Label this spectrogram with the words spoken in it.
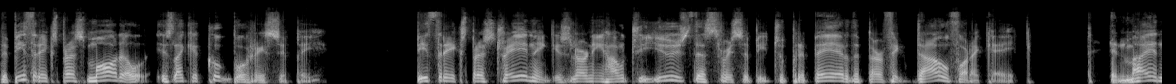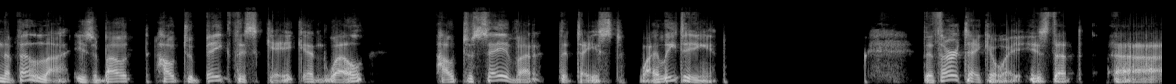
The P3 Express model is like a cookbook recipe. P3 Express training is learning how to use this recipe to prepare the perfect dough for a cake. And my novella is about how to bake this cake and, well, how to savor the taste while eating it. The third takeaway is that uh,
